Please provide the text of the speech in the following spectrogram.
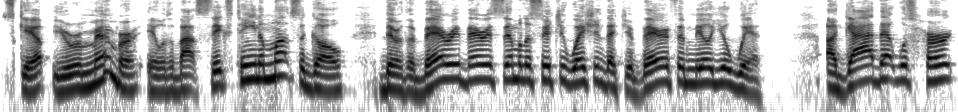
Skip, you remember it was about 16 months ago. There was a very, very similar situation that you're very familiar with. A guy that was hurt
